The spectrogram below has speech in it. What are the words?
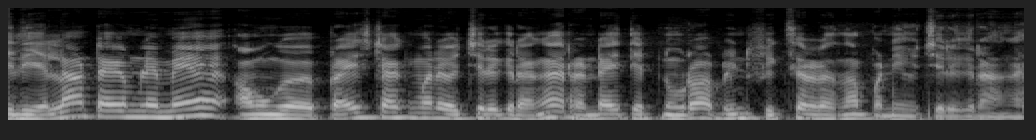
இது எல்லா டைம்லையுமே அவங்க ப்ரைஸ் டாக் மாதிரி வச்சுருக்கிறாங்க. ரெண்டாயிரத்தி எட்நூறுரூவா அப்படின்னு ஃபிக்ஸடாக தான் பண்ணி வச்சுருக்கிறாங்க.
